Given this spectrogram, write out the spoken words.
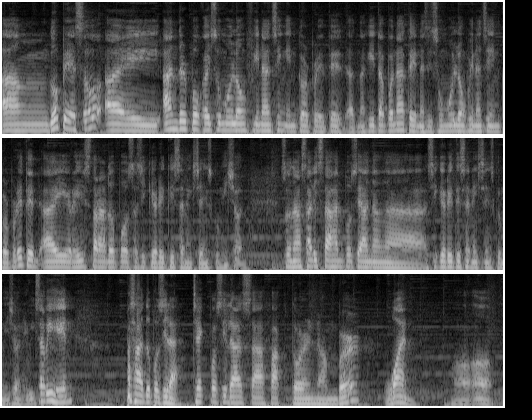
Ang GoPeso ay under po kay Sumulong Financing Incorporated at nakita po natin na si Sumulong Financing Incorporated ay rehistrado po sa Securities and Exchange Commission. So nasa listahan po siya ng ah, Securities and Exchange Commission. Ibig sabihin, pasado po sila. Check po sila sa factor number 1. Oo.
